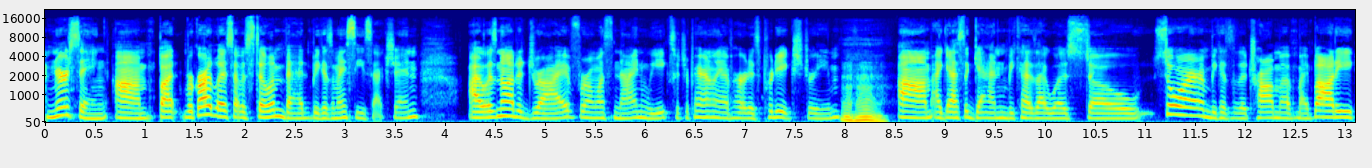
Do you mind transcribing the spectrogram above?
nursing. Um, but regardless, I was still in bed because of my C section. I was not a drive for almost nine weeks, which apparently I've heard is pretty extreme. Um, I guess again because I was so sore and because of the trauma of my body,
